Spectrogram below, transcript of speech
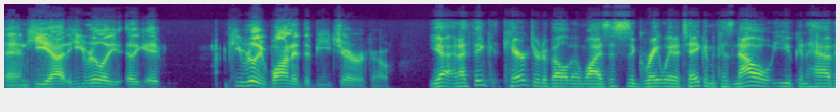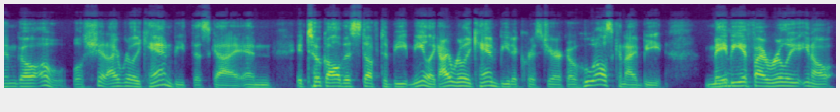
and he had he really like it. He really wanted to beat Jericho. Yeah, and I think character development wise, this is a great way to take him because now you can have him go, oh, well, shit, I really can beat this guy. And it took all this stuff to beat me. Like, I really can beat a Chris Jericho. Who else can I beat? Maybe if I really, you know,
